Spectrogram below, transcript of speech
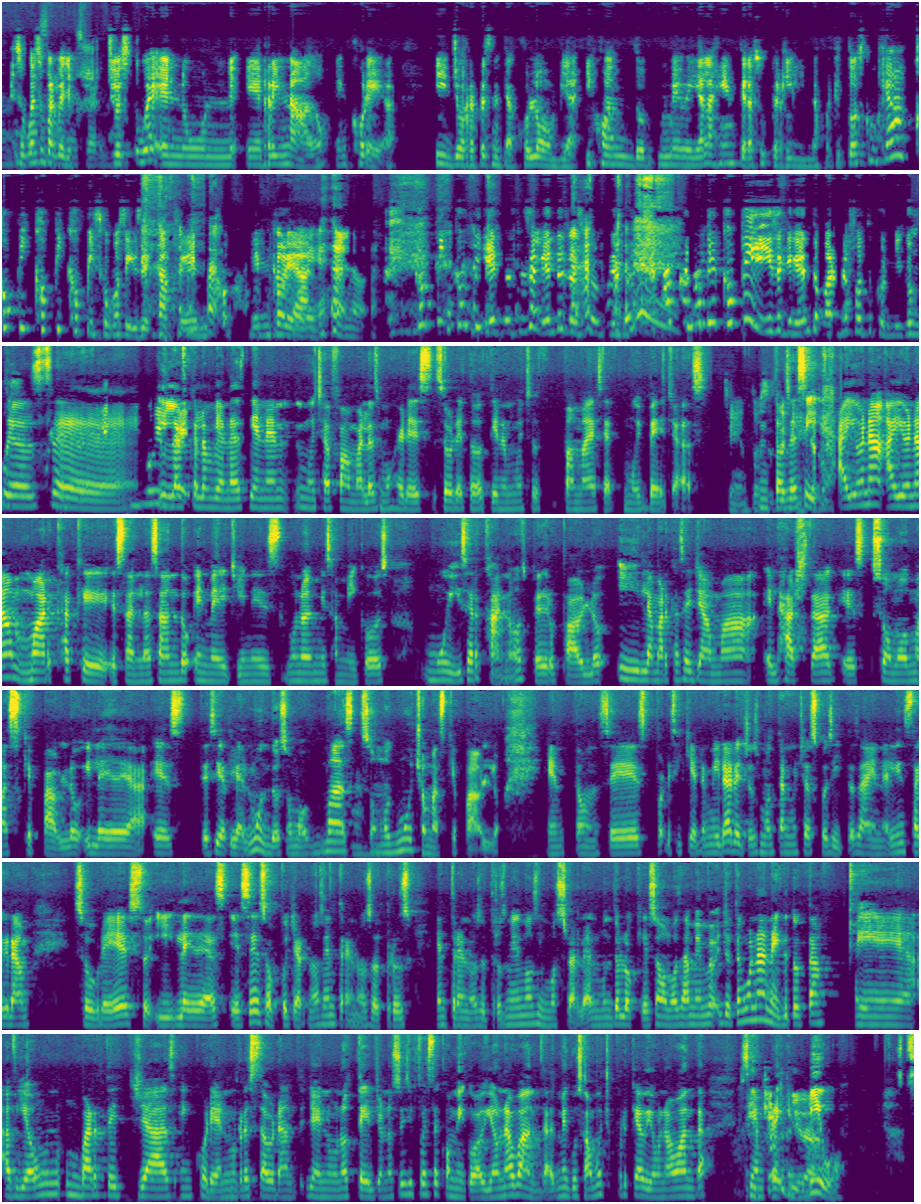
Eso fue súper bello. Yo estuve en un eh, reinado en Corea y yo representé a Colombia y cuando me veía la gente era súper linda porque todos como que, ah, copy, copy, copy, como se dice café en, en coreano. copy, copy. Entonces salían detrás corriendo, ah, Colombia, copy, y se querían tomar una foto conmigo. Pues, yo sé. y las colombianas tienen mucha fama, las mujeres sobre todo tienen mucha fama de ser muy bellas. Sí, entonces, entonces sí, hay una, hay una marca que están lanzando en Medellín, es uno de mis amigos muy cercanos, Pedro Pablo, y la marca se llama, el hashtag es Somos más que Pablo, y la idea es decirle al mundo, somos más, somos mucho más que Pablo. Entonces, por si quieren mirar, ellos montan muchas cositas ahí en el Instagram sobre esto y la idea es, eso, apoyarnos entre nosotros, entre nosotros mismos y mostrarle al mundo lo que somos. A mí, yo tengo una anécdota, eh, había un, bar de jazz en Corea, en un restaurante, en un hotel, yo no sé si fuese conmigo, había una banda, me gustaba mucho porque había una banda siempre en, vivo.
